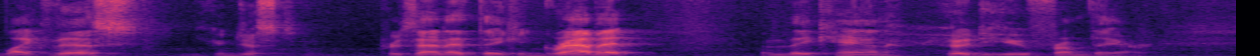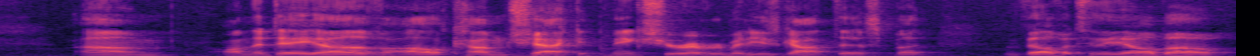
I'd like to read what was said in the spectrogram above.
like this. You can just present it, they can grab it, and they can hood you from there. Um, on the day of, I'll come check and make sure everybody's got this, but velvet to the elbow,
